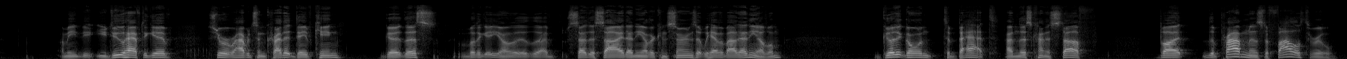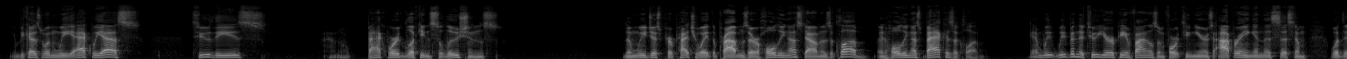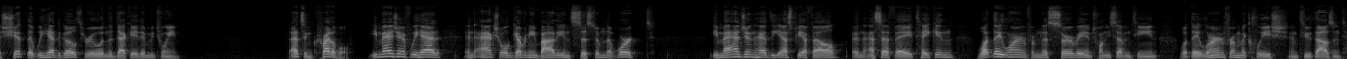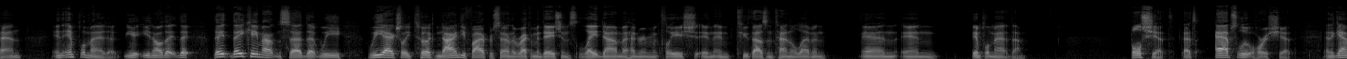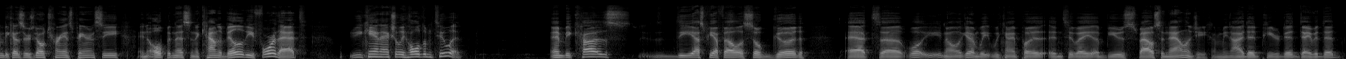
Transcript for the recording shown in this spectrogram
I mean, you do have to give Stuart Robertson credit. Dave King, good at this. But, you know, set aside any other concerns that we have about any of them good at going to bat on this kind of stuff, but the problem is the follow through because when we acquiesce to these, I don't know, backward looking solutions, then we just perpetuate the problems that are holding us down as a club and holding us back as a club. Again, we, we've been to two European finals in 14 years operating in this system with the shit that we had to go through in the decade in between. That's incredible. Imagine if we had an actual governing body and system that worked. Imagine had the SPFL and SFA taken what they learned from this survey in 2017, what they learned from McLeish in 2010, and implemented it. You, you know, they, they, they came out and said that we we actually took 95% of the recommendations laid down by Henry McLeish in, in 2010 11 and, and implemented them. Bullshit. That's absolute horseshit. And again, because there's no transparency and openness and accountability for that, you can't actually hold them to it. And because the SPFL is so good at, uh, well, you know, again, we, we kind of put it into a abused spouse analogy. I mean, I did, Peter did, David did.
